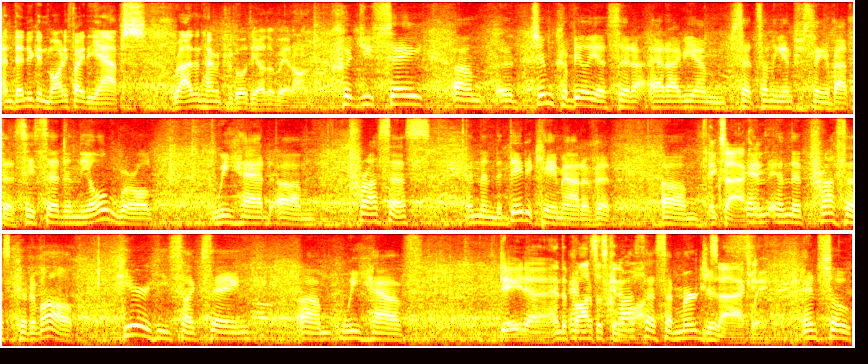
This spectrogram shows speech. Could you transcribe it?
and then you can modify the apps rather than having to go the other way around. Could you say, um, uh, Jim Kobielus at, at, IBM said something interesting about this. He said in the old world, we had um, process, and then the data came out of it. Um, exactly. And, and, the process could evolve. Here he's like saying, um, we have data, data and the process and the can process evolve. emerges. Exactly. And so,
